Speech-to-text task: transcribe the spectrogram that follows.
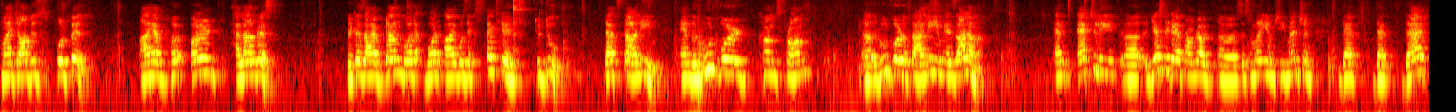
my job is fulfilled. I have earned halal rizq because I have done what, what I was expected to do. That's ta'aleem. And the root word comes from, uh, root word of ta'aleem is alama. And actually, uh, yesterday I found out, uh, Sister Mariam, she mentioned that, that that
